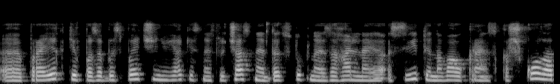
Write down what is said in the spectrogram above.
е, проєктів по забезпеченню якісної, сучасної, доступної загальної освіти «Нова українська школа»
